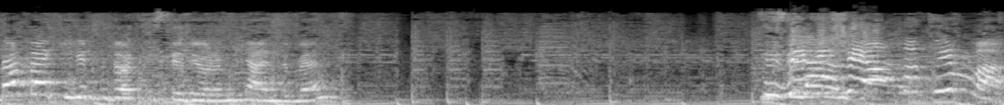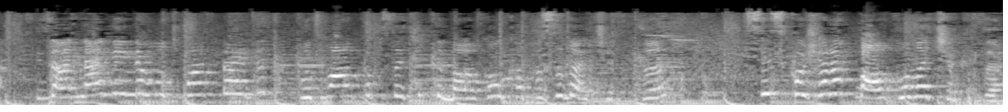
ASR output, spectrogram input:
Ben belki 24 hissediyorum kendimi. Size bir şey anlatayım mı? Biz anneannemle mutfaktaydık. Mutfağın kapısı açıktı, balkon kapısı da açıktı. Siz koşarak balkona çıktı.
